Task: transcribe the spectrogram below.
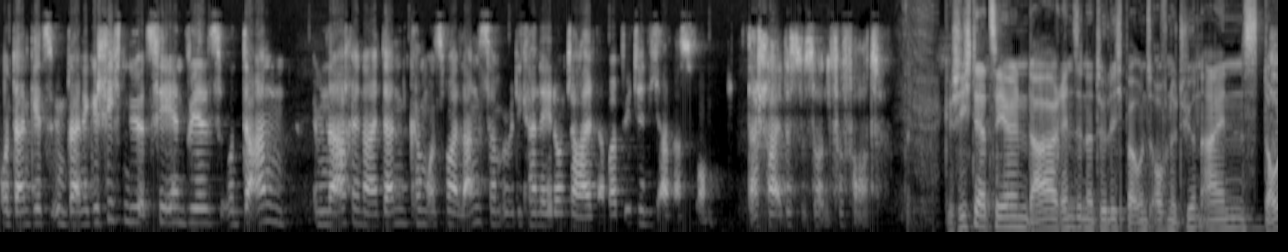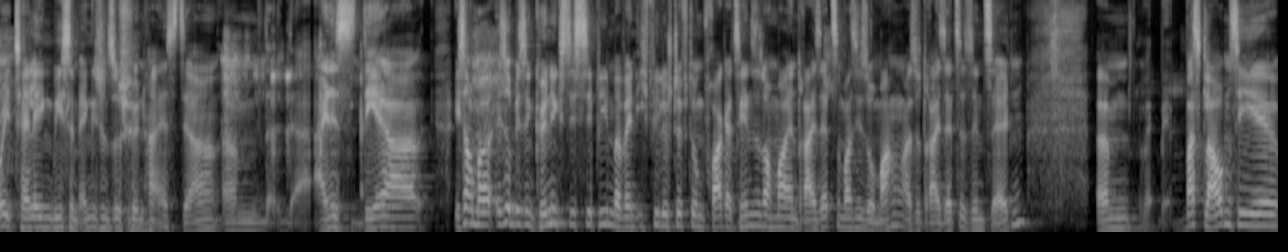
und dann geht es um deine Geschichten, die du erzählen willst und dann im Nachhinein, dann können wir uns mal langsam über die Kanäle unterhalten, aber bitte nicht andersrum. Da schaltest du sonst sofort. Geschichte erzählen, da rennen sie natürlich bei uns offene Türen ein. Storytelling, wie es im Englischen so schön heißt, ja. Ähm, eines der, ich sag mal, ist so ein bisschen Königsdisziplin, weil wenn ich viele Stiftungen frage, erzählen Sie doch mal in drei Sätzen, was Sie so machen. Also drei Sätze sind selten. Ähm, was glauben Sie,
